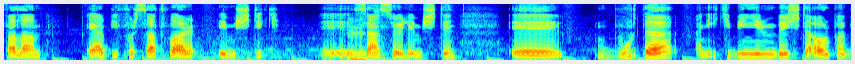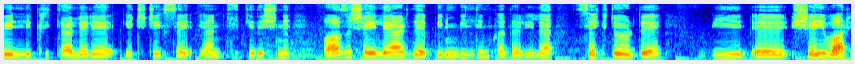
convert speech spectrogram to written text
falan eğer bir fırsat var demiştik. E, evet. Sen söylemiştin. E, burada hani 2025'te Avrupa belli kriterlere geçecekse yani Türkiye'de şimdi bazı şeyler de benim bildiğim kadarıyla sektörde bir e, şey var,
